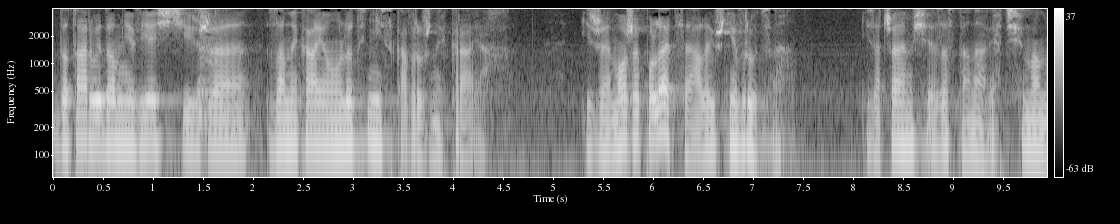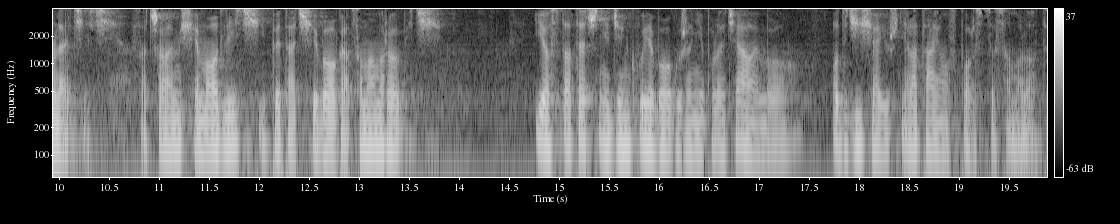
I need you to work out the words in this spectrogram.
dotarły do mnie wieści, że zamykają lotniska w różnych krajach i że może polecę, ale już nie wrócę. I zacząłem się zastanawiać, czy mam lecieć. Zacząłem się modlić i pytać się Boga, co mam robić. I ostatecznie dziękuję Bogu, że nie poleciałem, bo od dzisiaj już nie latają w Polsce samoloty.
